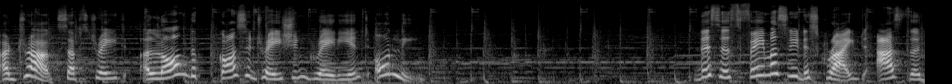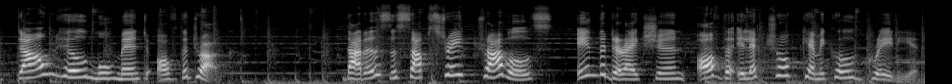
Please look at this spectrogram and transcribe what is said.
a drug substrate along the concentration gradient only. This is famously described as the downhill movement of the drug. That is, the substrate travels in the direction of the electrochemical gradient.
